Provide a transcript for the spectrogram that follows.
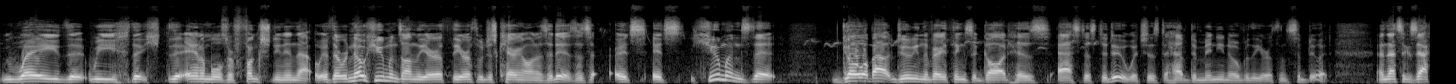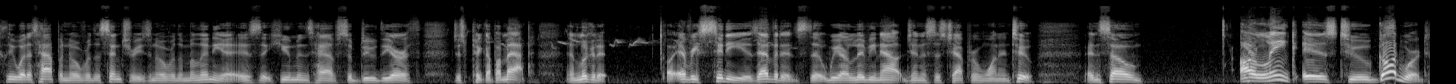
way that we that the animals are functioning in that. If there were no humans on the earth, the earth would just carry on as it is. It's it's it's humans that go about doing the very things that God has asked us to do, which is to have dominion over the earth and subdue it. And that's exactly what has happened over the centuries and over the millennia is that humans have subdued the earth. Just pick up a map and look at it. Every city is evidence that we are living out Genesis chapter 1 and 2. And so our link is to Godward.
